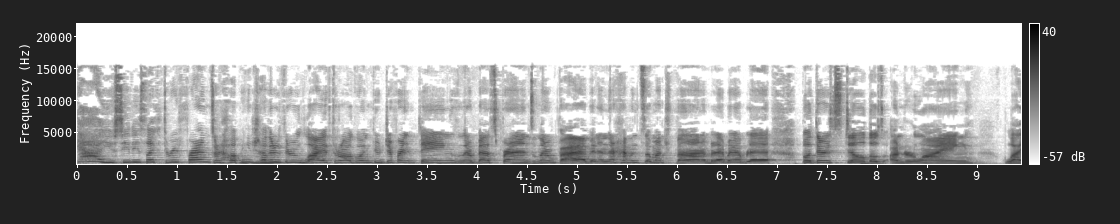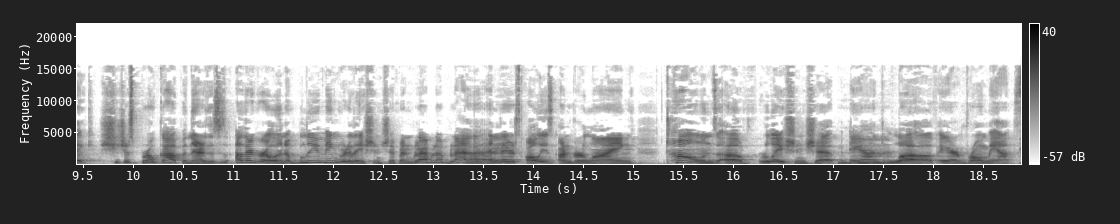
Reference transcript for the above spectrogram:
yeah, you see these like three friends are helping each Mm-hmm. other through life. They're all going through different things, and they're best friends, and they're vibing, and they're having so much fun, and blah blah blah. But there's still those underlying like she just broke up and there's this other girl in a blooming relationship and blah blah blah and there's all these underlying tones of relationship Mm-hmm. and love and romance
